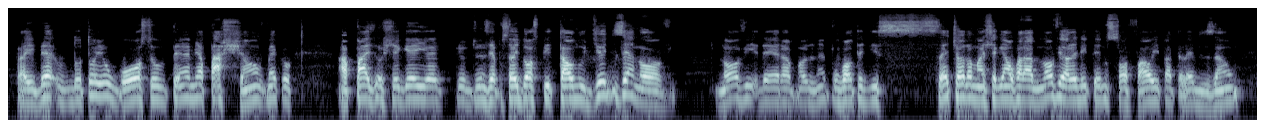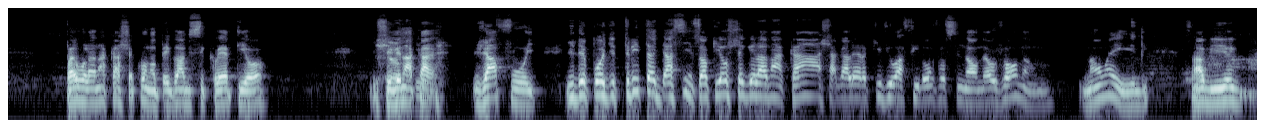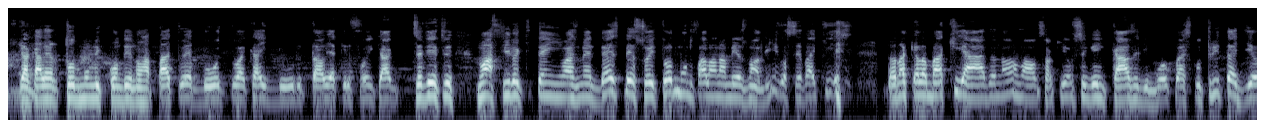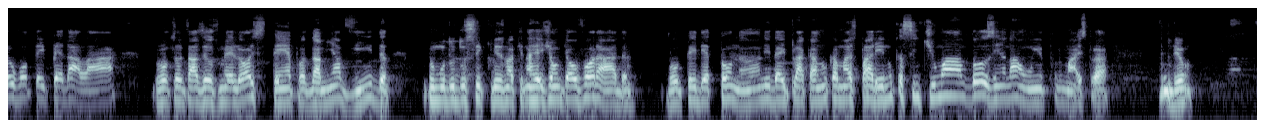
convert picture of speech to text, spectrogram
para ele, doutor, eu gosto, eu tenho a minha paixão, como é que eu Rapaz, eu cheguei, eu, por exemplo, saí do hospital no dia 19. 9, era mais ou menos por volta de 7 horas mais. Cheguei ao varado 9 horas, deitei no sofá, ir pra televisão. Pai, vou lá na caixa econômica, peguei uma bicicleta e ó. E cheguei já na caixa. Já foi. E depois de 30 dias, assim, só que eu cheguei lá na caixa, a galera que viu a filona falou assim: não, não é o João, não. Não é ele. Sabe? E a galera, todo mundo me condenou, rapaz, tu é doido, tu vai cair duro e tal. E aquilo foi. Você vê, numa fila que tem mais ou menos 10 pessoas e todo mundo falando a mesma língua, você vai que dando aquela baqueada normal. Só que eu cheguei em casa de boa, quase com 30 dias eu voltei a pedalar, voltei a fazer os melhores tempos da minha vida no mundo do ciclismo aqui na região de Alvorada. Voltei detonando e daí pra cá nunca mais parei, nunca senti uma dorzinha na unha, por mais pra. Entendeu?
